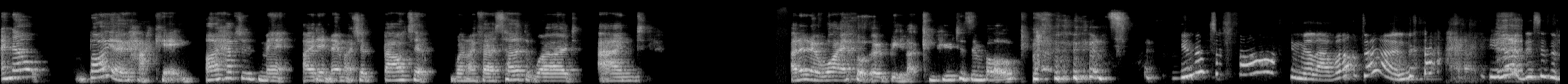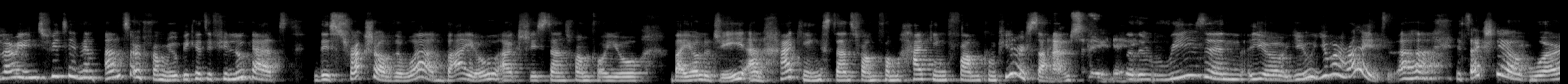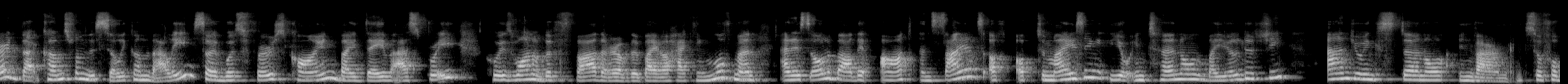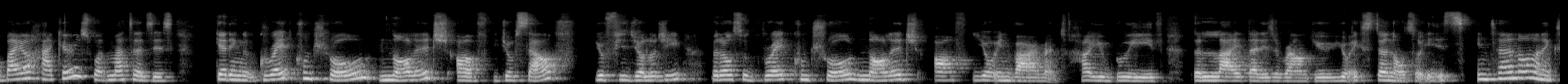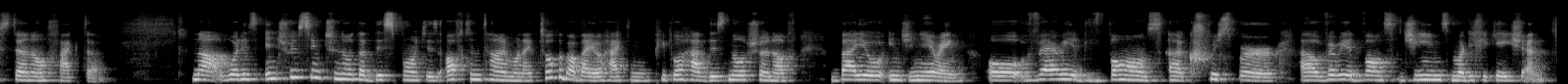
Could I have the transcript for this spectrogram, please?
And now biohacking, I have to admit, I didn't know much about it when I first heard the word. And I don't know why I thought there would be like computers involved. You're not too far, Camilla. Well done. you know, this is a very intuitive answer from you because if you look at the structure of the word, bio actually stands from for your biology, and hacking stands from from hacking from computer science. Absolutely. So the reason you you you were right. Uh, it's actually a word that comes from the Silicon Valley. So it was first coined by Dave Asprey, who is one of the father of the biohacking movement, and it's all about the art and science of optimizing your internal biology and your external environment. So for biohackers, what matters is getting great control, knowledge of yourself, your physiology, but also great control, knowledge of your environment, how you breathe, the light that is around you, your external. So it's internal and external factor. Now, what is interesting to note at this point is oftentimes when I talk about biohacking, people have this notion of bioengineering or very advanced uh, CRISPR, uh, very advanced genes modification.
